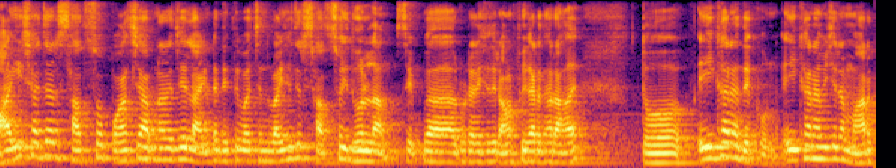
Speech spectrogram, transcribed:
বাইশ হাজার সাতশো পাঁচে আপনারা যে লাইনটা দেখতে পাচ্ছেন, বাইশ হাজার সাতশোই ধরলাম, সে টোটালি যদি রাউন্ড ফিগারে ধরা হয় তো এইখানে দেখুন, এইখানে আমি যেটা মার্ক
